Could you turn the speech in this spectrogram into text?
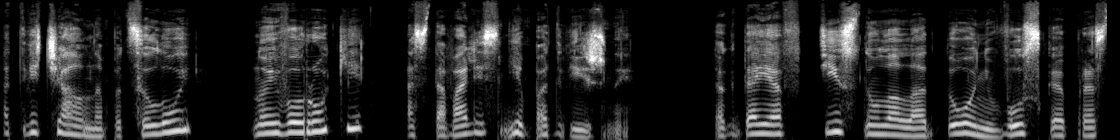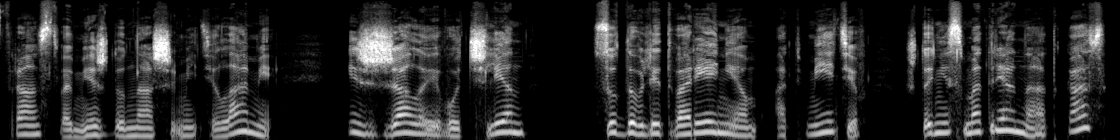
отвечал на поцелуй, но его руки оставались неподвижны. Тогда я втиснула ладонь в узкое пространство между нашими телами и сжала его член с удовлетворением, отметив, что, несмотря на отказ,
